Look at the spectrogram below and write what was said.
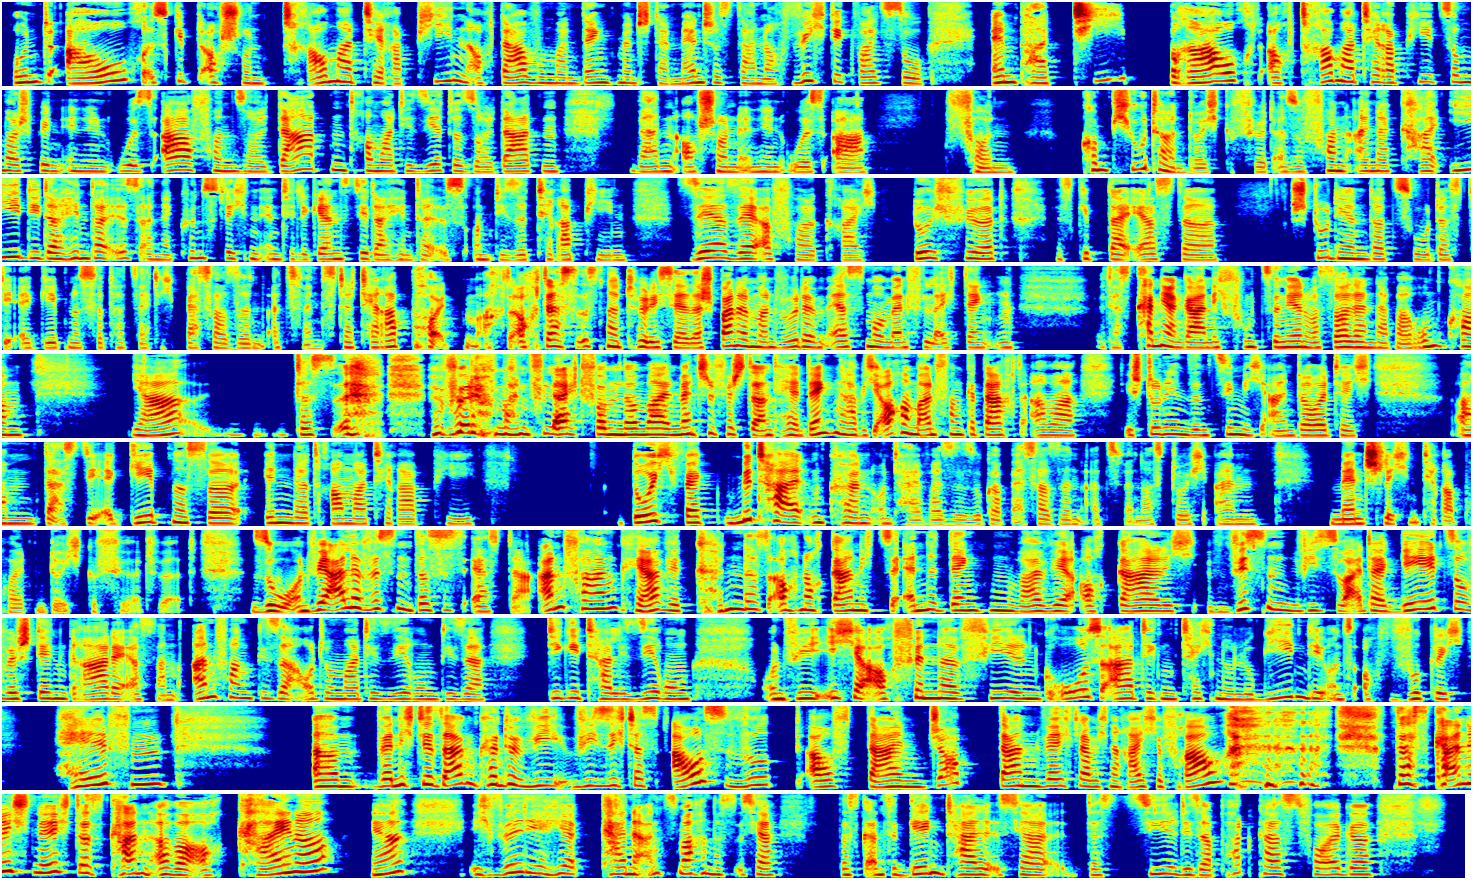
Und auch, es gibt auch schon Traumatherapien, auch da, wo man denkt, Mensch, der Mensch ist da noch wichtig, weil es so Empathie braucht, auch Traumatherapie zum Beispiel in den USA von Soldaten, traumatisierte Soldaten werden auch schon in den USA von Computern durchgeführt, also von einer KI, die dahinter ist, einer künstlichen Intelligenz, die dahinter ist und diese Therapien sehr, sehr erfolgreich durchführt. Es gibt da erste Studien dazu, dass die Ergebnisse tatsächlich besser sind, als wenn es der Therapeut macht. Auch das ist natürlich sehr, sehr spannend. Man würde im ersten Moment vielleicht denken, das kann ja gar nicht funktionieren, was soll denn dabei rumkommen? Ja, das würde man vielleicht vom normalen Menschenverstand her denken, habe ich auch am Anfang gedacht, aber die Studien sind ziemlich eindeutig, ähm, dass die Ergebnisse in der Traumatherapie durchweg mithalten können und teilweise sogar besser sind, als wenn das durch einen menschlichen Therapeuten durchgeführt wird. So, und wir alle wissen, das ist erst der Anfang. Ja, wir können das auch noch gar nicht zu Ende denken, weil wir auch gar nicht wissen, wie es weitergeht. So, wir stehen gerade erst am Anfang dieser Automatisierung, dieser Digitalisierung und wie ich ja auch finde, vielen großartigen Technologien, die uns auch wirklich helfen. Ähm, wenn ich dir sagen könnte, wie, wie sich das auswirkt auf deinen Job, dann wäre ich, glaube ich, eine reiche Frau. das kann ich nicht, das kann aber auch keiner. Ja, ich will dir hier keine Angst machen. Das ist ja das ganze Gegenteil, ist ja das Ziel dieser Podcast-Folge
